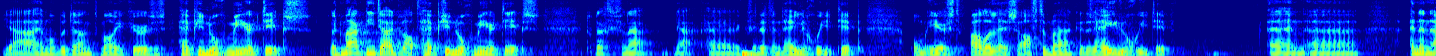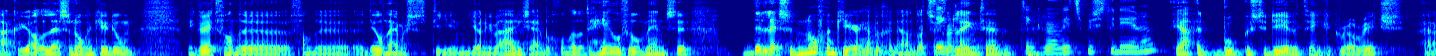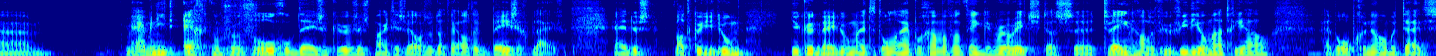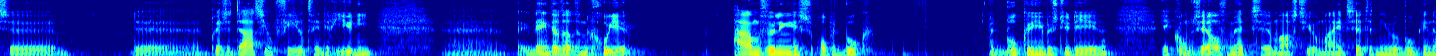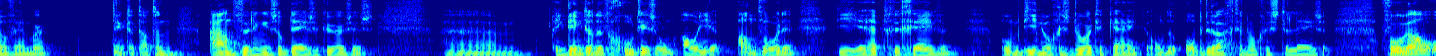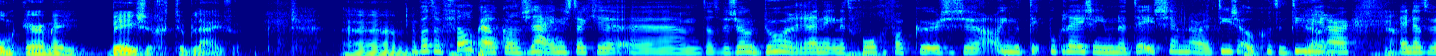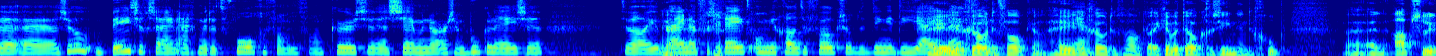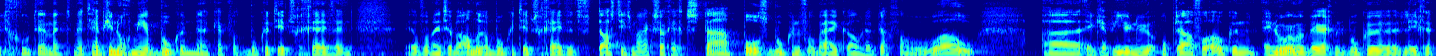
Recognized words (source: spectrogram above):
ja, helemaal bedankt, mooie cursus. Heb je nog meer tips? Het maakt niet uit wat, heb je nog meer tips? Toen dacht ik van, nou, ja, eh, ik vind het een hele goede tip om eerst alle lessen af te maken. Is een hele goede tip. En, eh, en daarna kun je alle lessen nog een keer doen. Ik weet van de, van de deelnemers die in januari zijn begonnen... dat heel veel mensen de lessen nog een keer hebben gedaan. Dat ze verlengd hebben. Think Grow Rich bestuderen. Ja, het boek bestuderen, Think Grow Rich. Ehm, we hebben niet echt een vervolg op deze cursus, maar het is wel zo dat wij altijd bezig blijven. Hè, dus wat kun je doen? Je kunt meedoen met het online programma van Think Grow Rich. Dat is eh 2,5 uur videomateriaal. Hebben we opgenomen tijdens eh, de presentatie op 24 juni. Eh, ik denk dat dat een goede aanvulling is op het boek. Het boek kun je bestuderen. Ik kom zelf met eh, Master Your Mindset, het nieuwe boek in november. Ik denk dat dat een aanvulling is op deze cursus. Ehm, ik denk dat het goed is om al je antwoorden die je hebt gegeven, om die nog eens door te kijken, om de opdrachten nog eens te lezen. Vooral om ermee bezig te blijven. Ehm, Wat een valkuil kan zijn, is dat, je, ehm, dat we zo doorrennen in het volgen van cursussen. Oh, je moet dit boek lezen en je moet naar deze seminar en die is ook goed en die Ja. leraar. Ja. En dat we eh, zo bezig zijn eigenlijk met het volgen van, van cursussen en seminars en boeken lezen. Terwijl je Ja. bijna vergeet om je gewoon te focussen op de dingen die jij hele leuk grote vindt. valkuil. Hele grote valkuil. Ik heb het ook gezien in de groep. Eh, en absoluut goed. Hè, met, met, heb je nog meer boeken? Nou, ik heb wat boekentips gegeven. En heel veel mensen hebben andere boekentips gegeven. Het is fantastisch. Maar ik zag echt stapels boeken voorbij komen. Dat ik dacht van wow. Eh, ik heb hier nu op tafel ook een enorme berg met boeken liggen.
